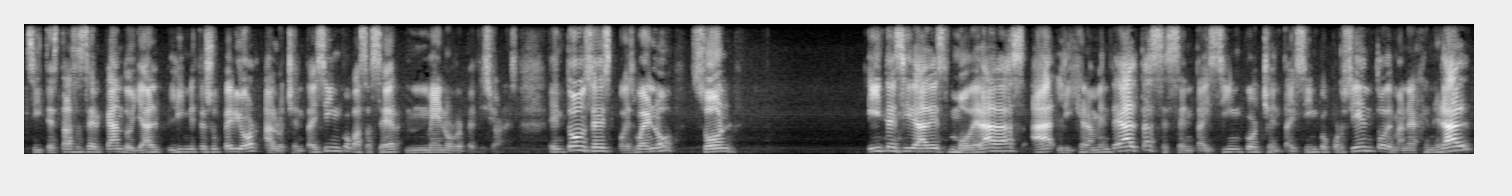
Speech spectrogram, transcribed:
Si te estás acercando ya al límite superior, al 85, vas a hacer menos repeticiones. Entonces, pues bueno, son intensidades moderadas a ligeramente altas, 65-85% de manera general.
